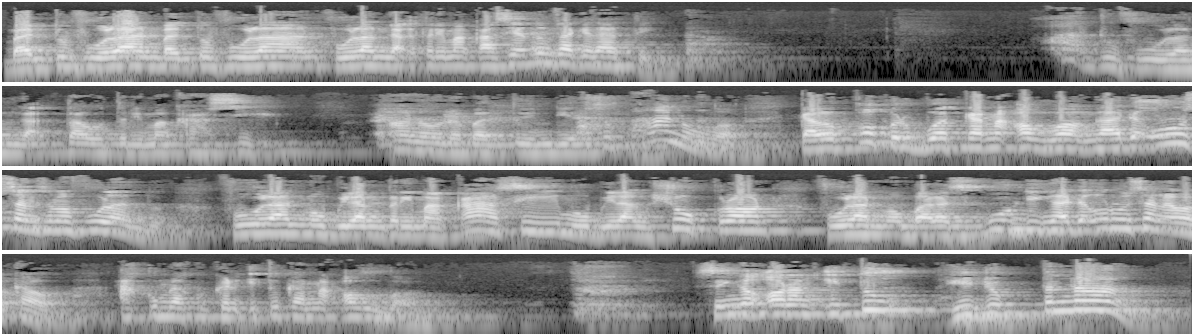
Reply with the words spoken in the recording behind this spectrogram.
Bantu fulan, bantu fulan, fulan nggak terima kasih antum sakit hati. Aduh fulan nggak tahu terima kasih. Ana udah bantuin dia. Subhanallah. Kalau kau berbuat karena Allah, nggak ada urusan sama fulan tuh. Fulan mau bilang terima kasih, mau bilang syukron, fulan mau balas budi, nggak ada urusan sama kau. Aku melakukan itu karena Allah. Sehingga orang itu hidup tenang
